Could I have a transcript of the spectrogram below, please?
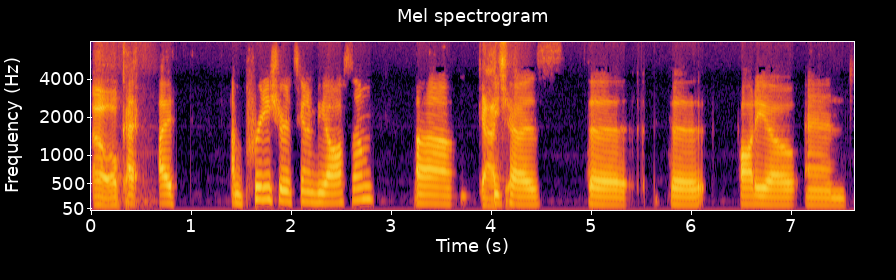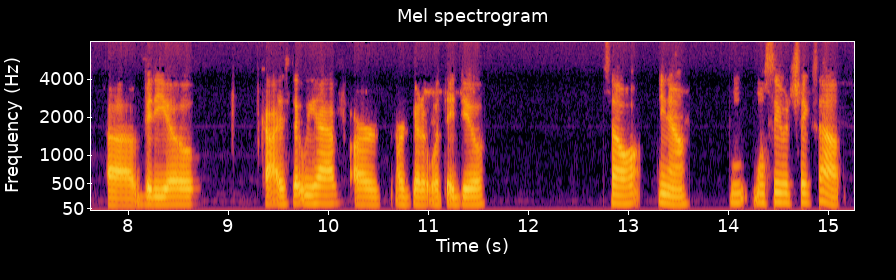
oh okay, I, I I'm pretty sure it's going to be awesome. Um, gotcha. because the the audio and uh, video guys that we have are are good at what they do. So you know, we'll we'll see what shakes out.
